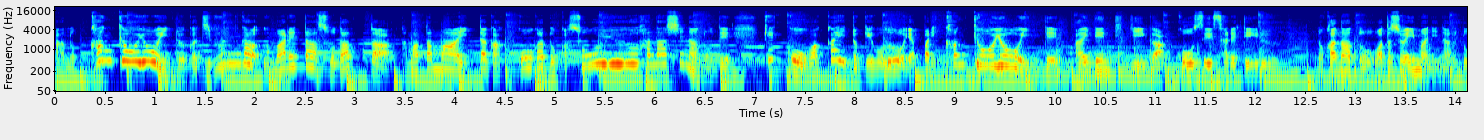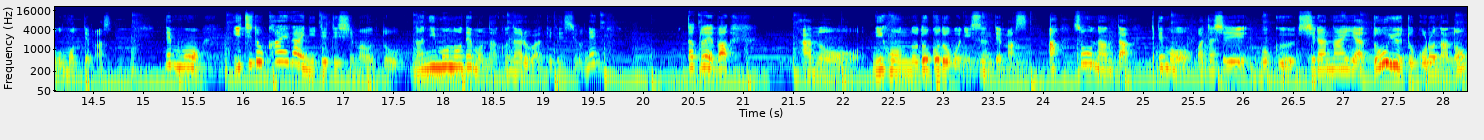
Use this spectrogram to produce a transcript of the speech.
あの、環境要因というか自分が生まれた、育った、たまたま行った学校がとかそういう話なので、結構若い時ほどやっぱり環境要因でアイデンティティが構成されているのかなと私は今になると思ってます。でも一度海外に出てしまうと何者でもなくなるわけですよね例えばあの日本のどこどこに住んでます。あそうなんだ。でも私僕知らないやどういうところなの？っ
